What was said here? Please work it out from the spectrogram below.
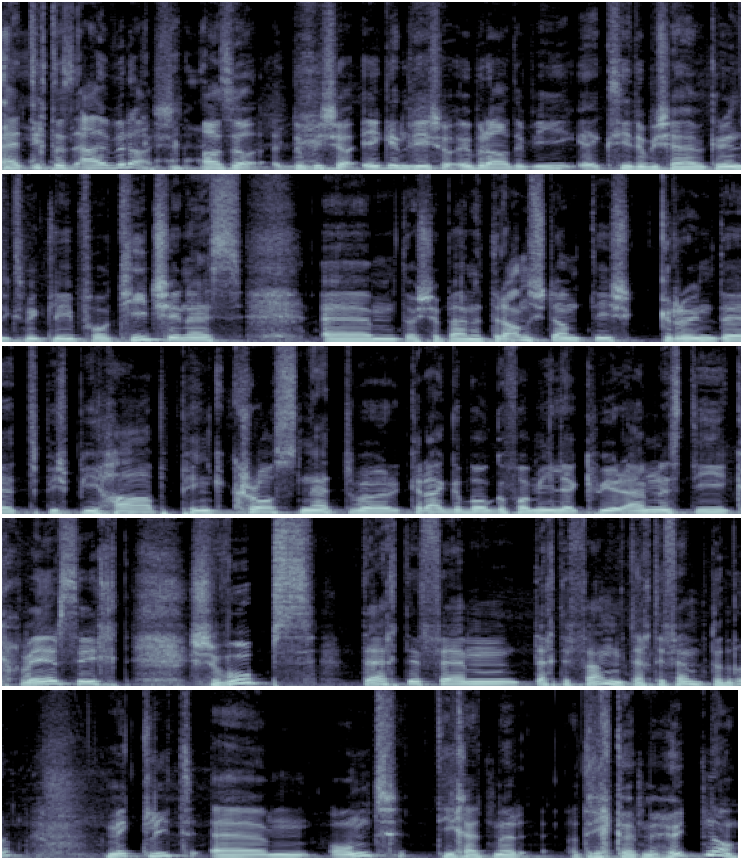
hat dich das auch überrascht? Also, du bist ja irgendwie schon überall dabei gewesen. Du bist ja Gründungsmitglied von TGNS. Ähm, du hast ja bei einem Trans-Stammtisch gegründet. bist bei Hub, Pink Cross Network, Regenbogenfamilie, Queer Amnesty, Quersicht, Schwups, DechTFM, DechTFM, DechTFM, Mitglied. Ähm, und dich hat man, oder ich gehört mir heute noch,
